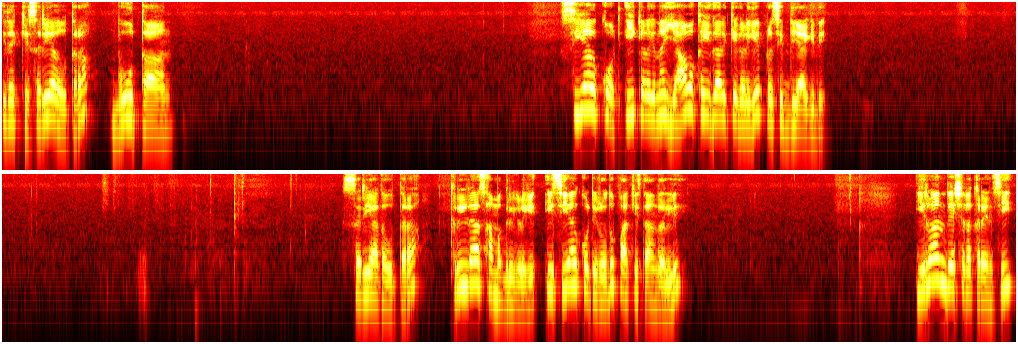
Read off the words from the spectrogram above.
ಇದಕ್ಕೆ ಸರಿಯಾದ ಉತ್ತರ ಭೂತಾನ್. ಸಿಯಾಲ್ಕೋಟ್ ಈ ಕೆಳಗಿನ ಯಾವ ಕೈಗಾರಿಕೆಗಳಿಗೆ ಪ್ರಸಿದ್ಧಿಯಾಗಿದೆ? ಸರಿಯಾದ ಉತ್ತರ, ಕ್ರೀಡಾ ಸಾಮಗ್ರಿಗಳಿಗೆ ಈ ಸಿಯಾಲ್ ಕೊಟ್ಟಿರೋದು ಪಾಕಿಸ್ತಾನದಲ್ಲಿ. ಇರಾನ್ ದೇಶದ ಕರೆನ್ಸಿ,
